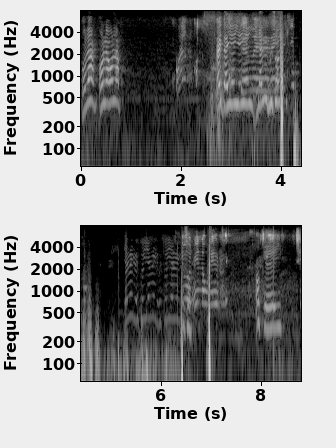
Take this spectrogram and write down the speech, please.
Hola, hola, hola. Ahí está, ya, regresó. Ya regresó, ya regresó, ya regresó. Ok, Sí,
